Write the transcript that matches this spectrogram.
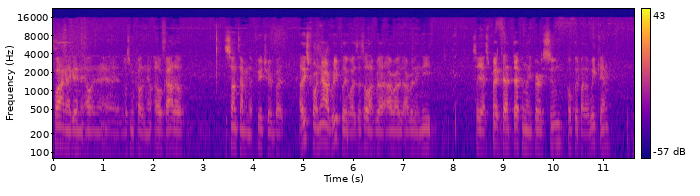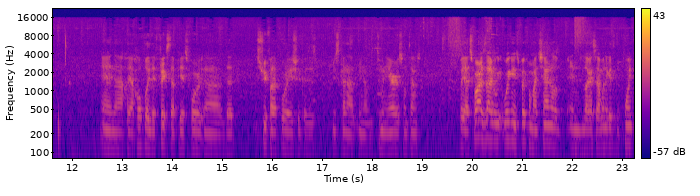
Probably gonna get an El, an, uh, what's one called an Elgato sometime in the future, but at least for now, replay was that's all I really, I, I really need. So yeah, expect that definitely very soon, hopefully by the weekend. And uh, yeah, hopefully they fix that PS4, uh, the Street Fighter 4 issue because it's just kind of you know too many errors sometimes. But yeah, as far as that, we, we can expect from my channel, and like I said, I want to get to the point.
